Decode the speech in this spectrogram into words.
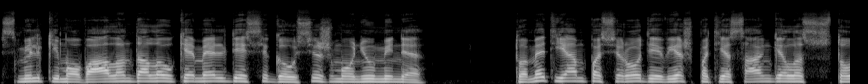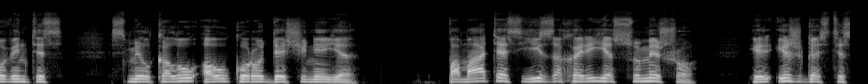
Smilkimo valandą laukia meldėsi gausi žmonių minė. Tuomet jam pasirodė viešpaties angelas stovintis smilkalų aukuro dešinėje. Pamatęs jį Zacharijas sumišo ir išgastis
